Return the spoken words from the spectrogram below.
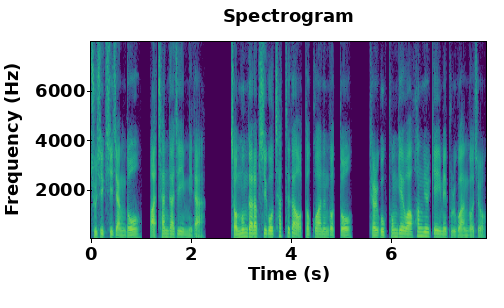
주식시장도 마찬가지입니다. 전문가랍시고 차트가 어떻고 하는 것도 결국 통계와 확률 게임에 불과한 거죠.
